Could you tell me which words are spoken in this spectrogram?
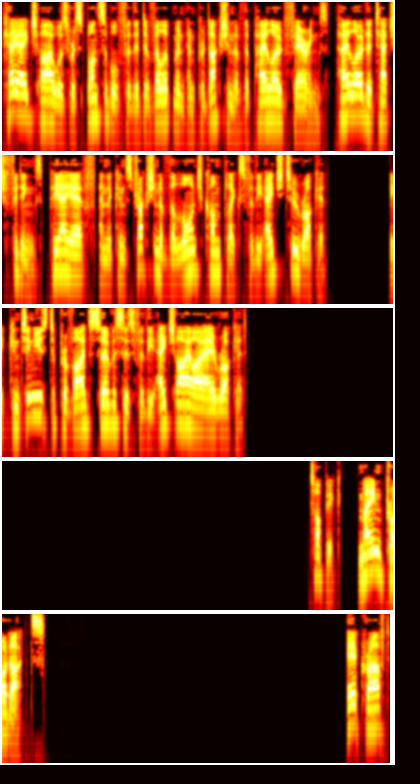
KHI was responsible for the development and production of the payload fairings, payload attach fittings and the construction of the launch complex for the H-2 rocket. It continues to provide services for the HIIA rocket. Main products Aircraft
